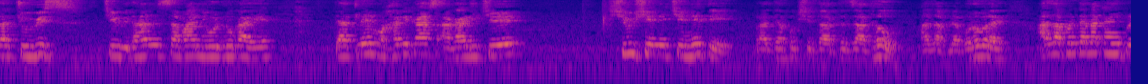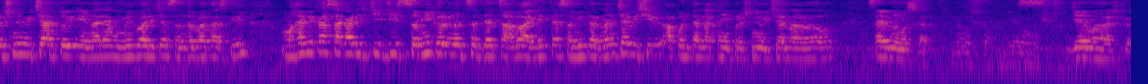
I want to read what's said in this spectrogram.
हजार चोवीस ची विधानसभा निवडणूक आहे. त्यातले महाविकास आघाडीचे शिवसेनेचे नेते प्राध्यापक सिद्धार्थ जाधव आज आपल्या बरोबर आहेत. आज आपण त्यांना काही प्रश्न विचारतोय. येणाऱ्या उमेदवारीच्या संदर्भात असतील. महाविकास आघाडीची जी समीकरणं सध्या चालू आहेत त्या समीकरणांच्या विषयी आपण त्यांना काही प्रश्न विचारणार आहोत. साहेब नमस्कार. नमस्कार. जय महाराष्ट्र.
